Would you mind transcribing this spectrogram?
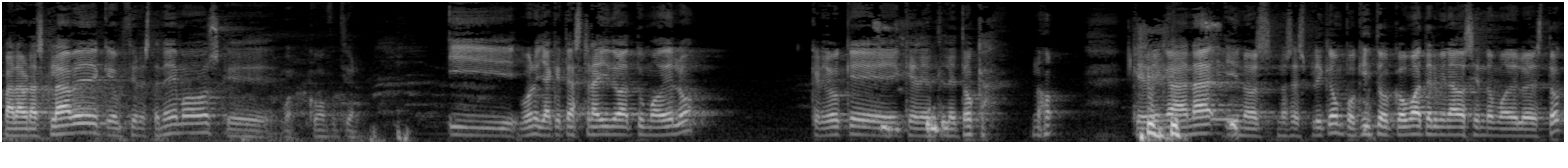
palabras clave, qué opciones tenemos, qué, bueno, cómo funciona. Y bueno, ya que te has traído a tu modelo, creo que, que le, le toca, ¿no? Que venga Ana y nos, nos explique un poquito cómo ha terminado siendo modelo de stock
